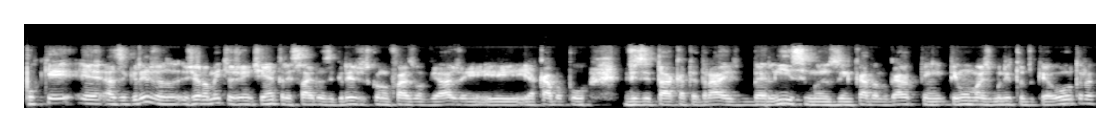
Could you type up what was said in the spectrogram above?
porque é, as igrejas, geralmente a gente entra e sai das igrejas quando faz uma viagem e, e, acaba por visitar catedrais belíssimas em cada lugar, tem, tem uma mais bonita do que a outra,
